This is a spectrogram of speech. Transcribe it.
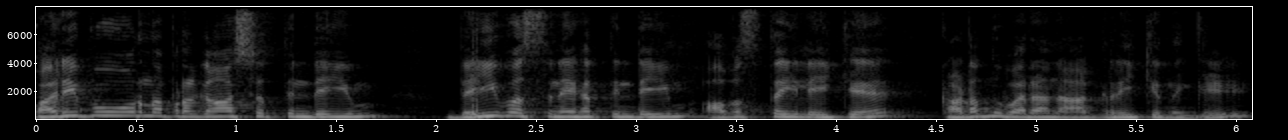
പരിപൂർണ പ്രകാശത്തിന്റെയും ദൈവസ്നേഹത്തിന്റെയും അവസ്ഥയിലേക്ക് കടന്നു വരാൻ ആഗ്രഹിക്കുന്നെങ്കിൽ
